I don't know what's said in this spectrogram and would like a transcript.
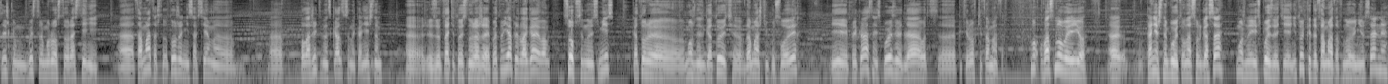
слишком быстрому росту растений э, томата, что тоже не совсем э, э, положительно сказывается на конечном результате, то есть на урожае. Поэтому я предлагаю вам собственную смесь, которую можно изготовить в домашних условиях и прекрасно использовать для вот, пикировки томата. Ну, в основу ее, конечно, будет у нас ургаса. Можно использовать не только для томатов, но и универсальная.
